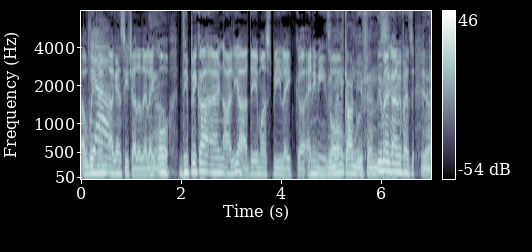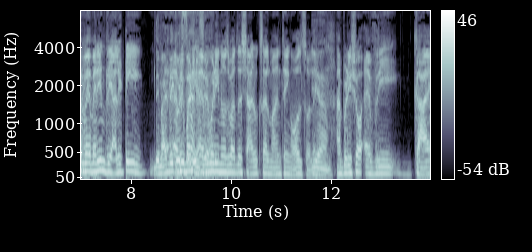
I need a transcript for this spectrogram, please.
uh, women Yeah. against each other. They're like, Yeah. oh, Deepika and Alia, they must be like uh, enemies. Women or, can't be friends. Women can't be friends. Yeah. When when in reality, They might be good everybody, friends, yeah. everybody knows about the Shahrukh Salman thing also. Like, Yeah. I'm pretty sure every guy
